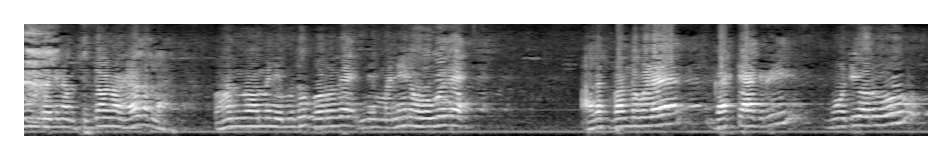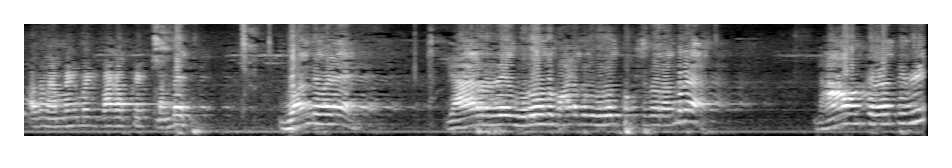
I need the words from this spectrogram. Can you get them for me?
ಇವ್ನ್ ಹೋಗಿ ನಮ್ ಹೇಳದ್ರಲ್ಲ ಹೇಳಿದ್ರಲ್ಲ ಒಮ್ಮೆ ನಿಮ್ದು ಬರೋದೆ ನಿಮ್ ಮನೇನು ಹೋಗೋದೆ ಅದಕ್ ಬಂಧುಗಳೇ ಗಟ್ಟಿ ಆಗ್ರಿ. ಮೋದಿಯವರು ಅದನ್ನ ಅಮೆಂಡ್ಮೆಂಟ್ ಮಾಡಕ್ಕೆ ಬಂದೈತಿ ಒಂದ್ ವೇಳೆ ಯಾರೇ ವಿರೋಧ ಮಾಡಿದ್ರು ವಿರೋಧ ಪಕ್ಷದವ್ರ ಅಂದ್ರೆ, ನಾವಂತ ಹೇಳ್ತೀವಿ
